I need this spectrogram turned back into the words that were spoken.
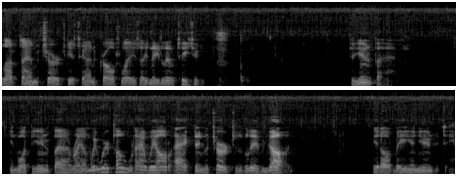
a lot of time the church gets kind of crossways. They need a little teaching to unify and what to unify around. We, we're told how we ought to act in the church of the living God. It ought to be in unity,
